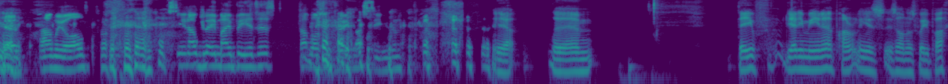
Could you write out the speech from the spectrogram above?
Yeah, aren't we all? Seeing how great my beard is, that wasn't great last season. yeah. Um, Dave Yerry Mina apparently is, is on his way back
